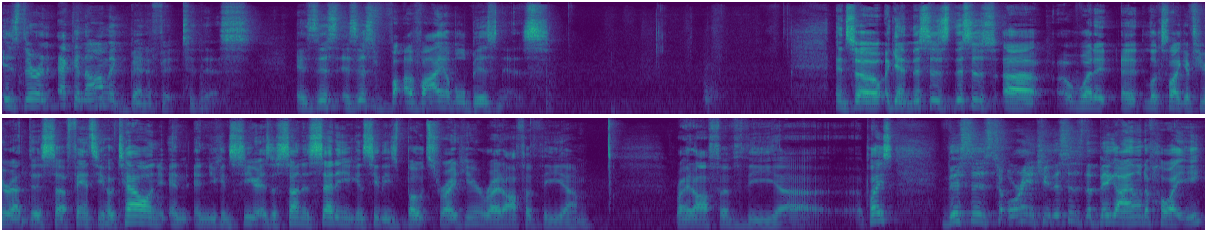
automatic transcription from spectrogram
is there an economic benefit to this? Is this is this a viable business? And so again, this is this is uh, what it, it looks like if you're at this uh, fancy hotel and, and and you can see as the sun is setting, you can see these boats right here, right off of the um, right off of the uh, place. This is to orient you. This is the Big Island of Hawaii,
